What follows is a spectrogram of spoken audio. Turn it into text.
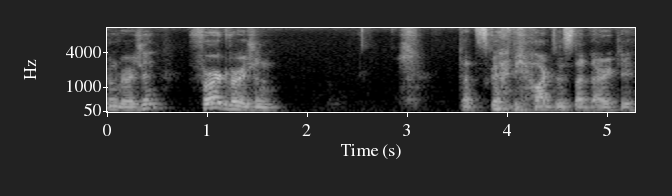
Second version. Third version, that's gonna be hard to start directly.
